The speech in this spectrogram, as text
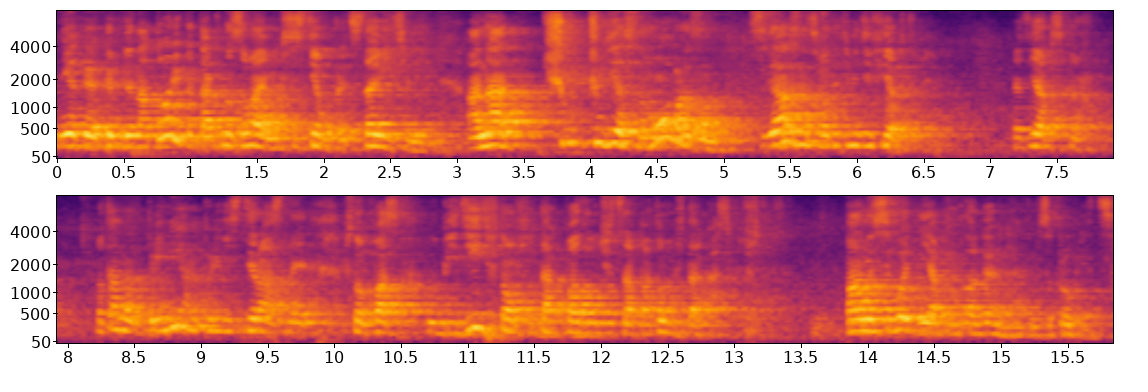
некая комбинаторика так называемых систем представителей. Она чу чудесным образом связана с вот этими дефектами. Это я расскажу. Но там надо примеры привести разные, чтобы вас убедить в том, что так получится, а потом уже доказывать что-то. Ну, а на сегодня я предлагаю на этом закруглиться.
